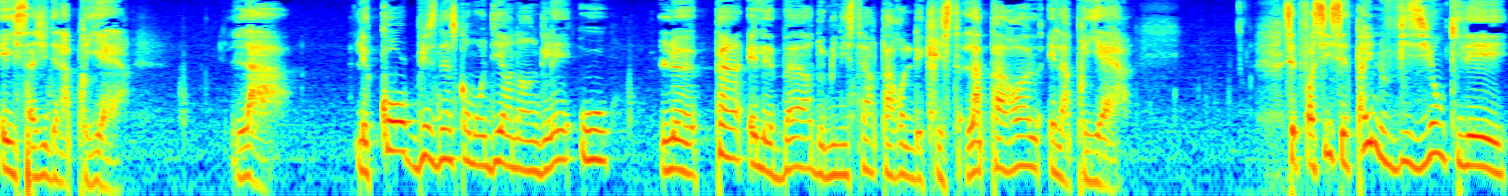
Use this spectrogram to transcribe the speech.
et il s'agit de la prière. Là, le core business, comme on dit en anglais, ou le pain et le beurre du ministère Parole de Christ, la parole et la prière. Cette fois-ci, c'est pas une vision qu'il est,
